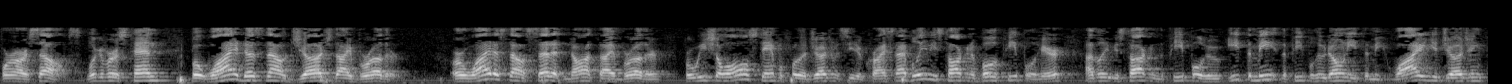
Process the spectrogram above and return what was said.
for ourselves. Look at verse 10. But why dost thou judge thy brother? Or why dost thou set at naught thy brother? For we shall all stand before the judgment seat of Christ. And I believe he's talking to both people here. I believe he's talking to the people who eat the meat the people who don't eat the meat. Why are you judging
